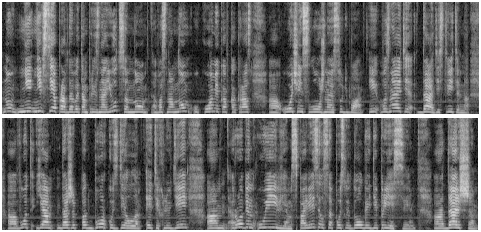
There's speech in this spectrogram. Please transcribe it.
ну, не, не все, правда, в этом признаются, но в основном у комиков комиков как раз а, очень сложная судьба. И вы знаете, да, действительно, а, вот я даже подборку сделала этих людей. А, Робин Уильямс повесился после долгой депрессии. А, дальше.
